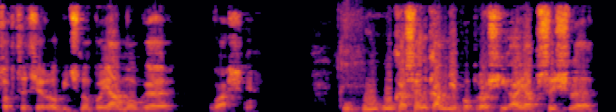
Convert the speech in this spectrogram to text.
co chcecie robić, no bo ja mogę właśnie. Łukaszenka mnie poprosi, a ja przyślę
